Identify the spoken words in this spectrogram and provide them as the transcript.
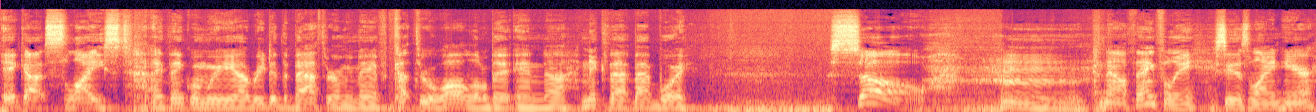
it got sliced. I think when we uh, redid the bathroom, we may have cut through a wall a little bit and uh, nicked that bad boy. So, Hmm. Now, thankfully, you see this line here?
